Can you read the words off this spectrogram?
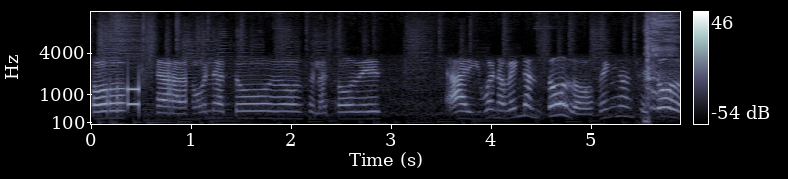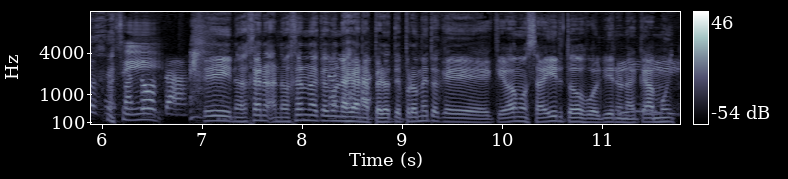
Hola, hola a todos, hola a todos. Ay, bueno, vengan todos, vénganse todos en Sí. patota. Sí, nos dejaron, nos dejaron acá con las ganas, pero te prometo que, que vamos a ir, todos volvieron acá muy,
